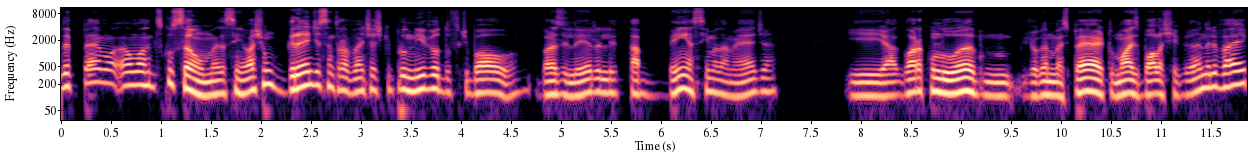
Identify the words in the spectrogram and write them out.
Dep- é uma é uma discussão, mas assim, eu acho um grande centroavante. Acho que pro nível do futebol brasileiro, ele tá bem acima da média. E agora com o Luan hum, jogando mais perto, mais bola chegando, ele vai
